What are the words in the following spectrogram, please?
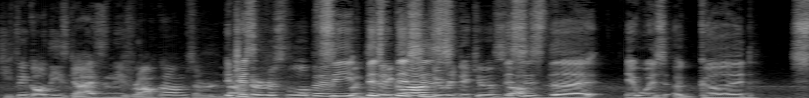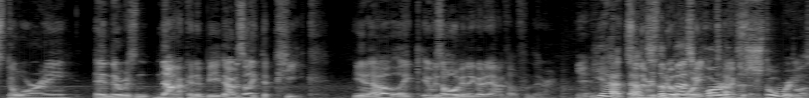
Do you think all these guys in these rom coms are not just- nervous a little bit? See, but this they go this out is and do ridiculous this stuff? is the it was a good story, and there was not going to be that was like the peak. You know, like it was all going to go downhill from there. yeah. Yeah, that's So there was the no best point in part of the stories. Well-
